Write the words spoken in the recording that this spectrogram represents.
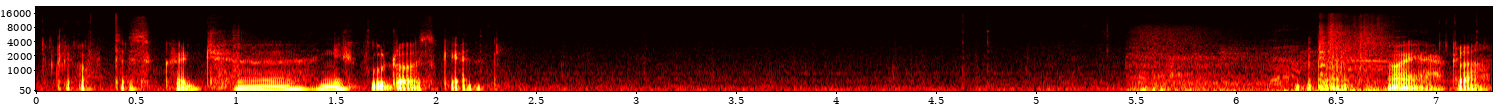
Ich glaube, das könnte nicht gut ausgehen. Ja, oh ja, klar.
